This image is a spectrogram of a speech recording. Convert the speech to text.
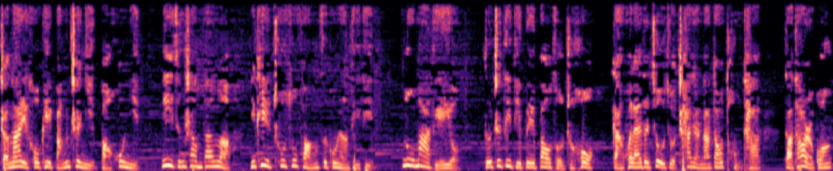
长大以后可以帮衬你，保护你。你已经上班了，你可以出租房子供养弟弟。怒骂的也有，得知弟弟被抱走之后，赶回来的舅舅差点拿刀捅他，打他耳光，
